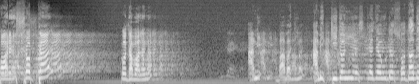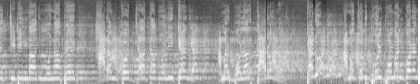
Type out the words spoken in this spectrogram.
পরের সপ্তাহে কথা বলে না। আমি বাবাজি আমি কি জন্য স্টেজে উঠে সোদাদের চিটিংবাজ মোনাফেক হারামখোর যা তা বলি কেন? আমার বলার কারণ কেন? আমার যদি ভুল প্রমাণ করেন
